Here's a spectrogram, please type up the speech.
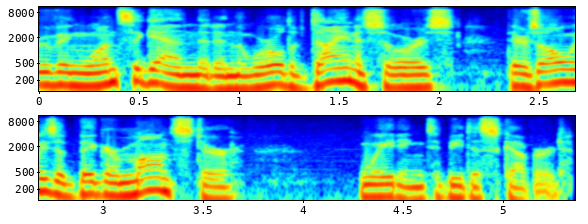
proving once again that in the world of dinosaurs, there's always a bigger monster waiting to be discovered.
